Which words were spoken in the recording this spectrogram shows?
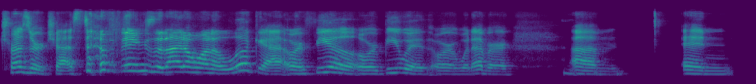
treasure chest of things that I don't want to look at or feel or be with or whatever. Mm-hmm. Um, and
